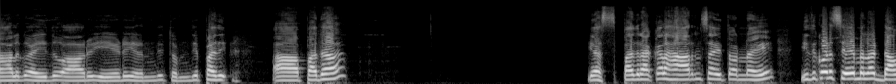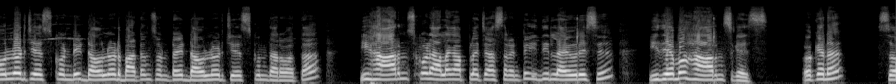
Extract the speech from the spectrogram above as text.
నాలుగు ఐదు ఆరు ఏడు ఎనిమిది తొమ్మిది పది. పద. ఎస్ పది రకాల హార్న్స్ అయితే ఉన్నాయి. ఇది కూడా సేమ్ ఇలా డౌన్లోడ్ చేసుకోండి. డౌన్లోడ్ బటన్స్ ఉంటాయి. డౌన్లోడ్ చేసుకున్న తర్వాత ఈ హార్న్స్ కూడా ఎలాగ అప్లై చేస్తారంటే ఇది లైబ్రరీస్ ఇదేమో హార్న్స్ గైస్ ఓకేనా? సో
